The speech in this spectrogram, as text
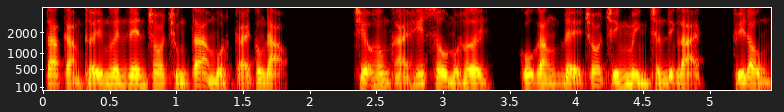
ta cảm thấy ngươi nên cho chúng ta một cái công đạo. Triệu hồng khải hít sâu một hơi, cố gắng để cho chính mình chấn định lại, phí đồng,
